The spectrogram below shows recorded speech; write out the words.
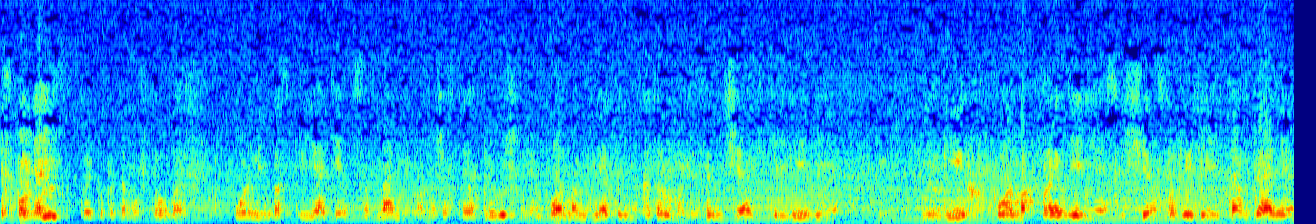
исполнялись только потому, что у вас уровень восприятия в сознании, он уже стоял привычными формами, методами, которые вы могли замечать в других формах проявления священнослужителей и так далее.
